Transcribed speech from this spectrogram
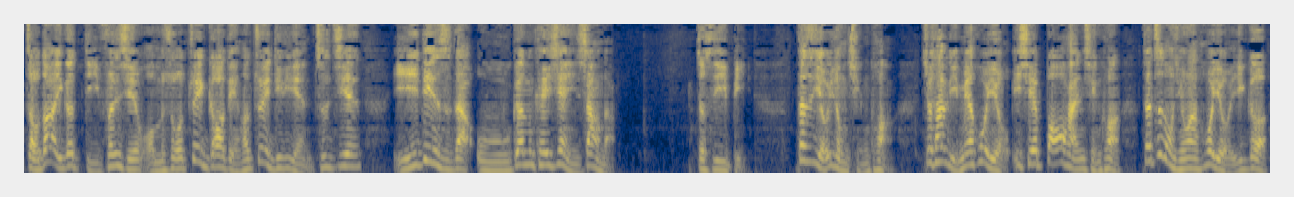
走到一个底分型，我们说最高点和最低点之间一定是在五根 K 线以上的，这是一笔。但是有一种情况，就它里面会有一些包含情况，在这种情况会有一个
